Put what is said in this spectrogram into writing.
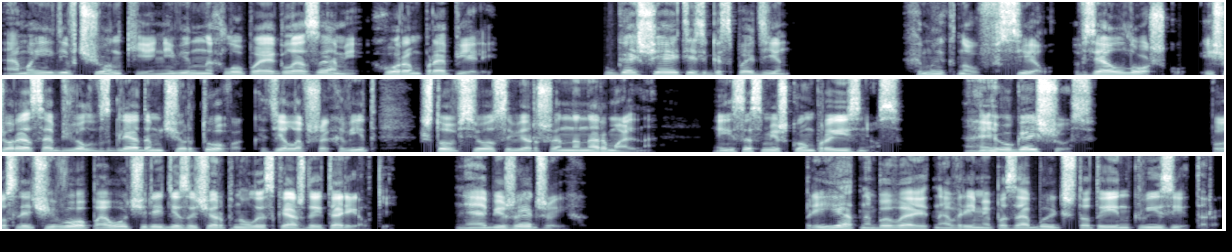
а мои девчонки, невинно хлопая глазами, хором пропели. «Угощайтесь, господин!» Хмыкнув, сел, взял ложку, еще раз обвел взглядом чертовок, делавших вид, что все совершенно нормально, и со смешком произнес а и угощусь. После чего по очереди зачерпнул из каждой тарелки. Не обижать же их. Приятно бывает на время позабыть, что ты инквизитор,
